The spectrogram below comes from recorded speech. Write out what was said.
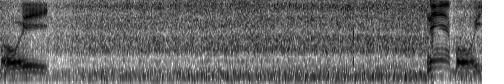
Bụi. Nè, bụi.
